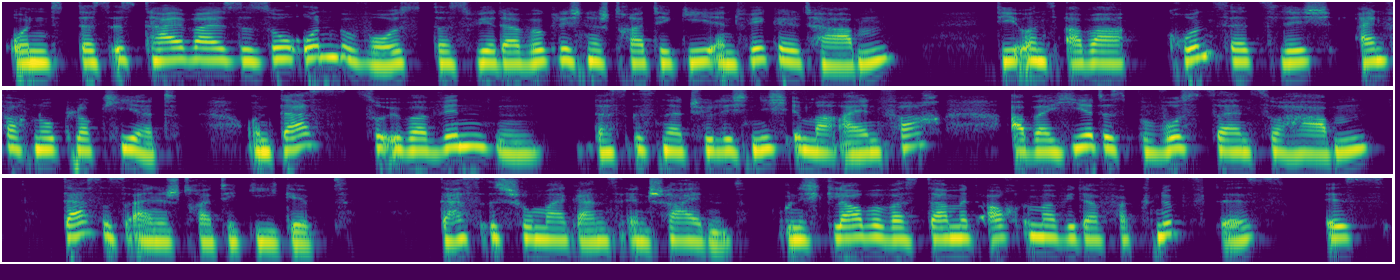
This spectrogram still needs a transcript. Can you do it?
Und das ist teilweise so unbewusst, dass wir da wirklich eine Strategie entwickelt haben, die uns aber grundsätzlich einfach nur blockiert. Und das zu überwinden, das ist natürlich nicht immer einfach, aber hier das Bewusstsein zu haben, dass es eine Strategie gibt, das ist schon mal ganz entscheidend. Und ich glaube, was damit auch immer wieder verknüpft ist, ist,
